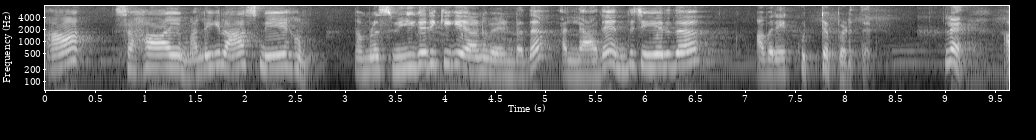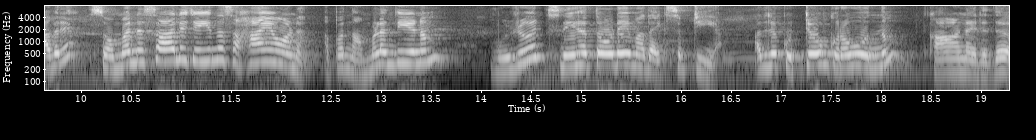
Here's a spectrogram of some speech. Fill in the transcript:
ആ സഹായം അല്ലെങ്കിൽ ആ സ്നേഹം നമ്മൾ സ്വീകരിക്കുകയാണ് വേണ്ടത്. അല്ലാതെ എന്ത് ചെയ്യരുത്? അവരെ കുറ്റപ്പെടുത്തരുത് അല്ലേ? അവർ സ്വമനസാൽ ചെയ്യുന്ന സഹായമാണ്. അപ്പം നമ്മൾ എന്ത് ചെയ്യണം മുഴുവൻ സ്നേഹത്തോടെയും അത് അക്സെപ്റ്റ് ചെയ്യുക അതിൽ കുറ്റവും കുറവും ഒന്നും കാണരുത്.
